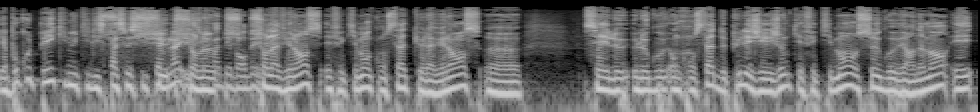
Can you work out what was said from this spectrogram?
Il y a beaucoup de pays qui n'utilisent pas ce système-là. sur, le, la violence, effectivement, on constate que la violence, euh, c'est le, on constate depuis les Gilets jaunes qu'effectivement, ce gouvernement est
